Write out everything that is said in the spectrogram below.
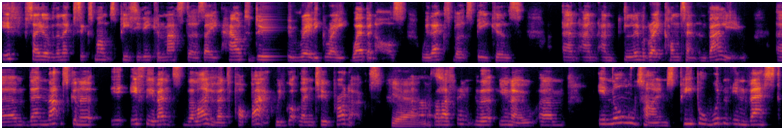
if say over the next six months pcd can master say how to do really great webinars with expert speakers and and, and deliver great content and value um, then that's going to if the events the live events pop back we've got then two products. Yeah uh, but i think that you know um, in normal times people wouldn't invest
